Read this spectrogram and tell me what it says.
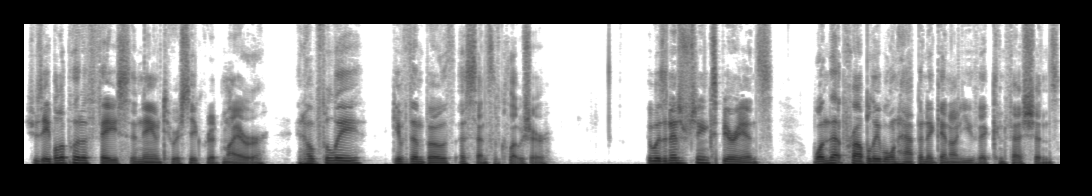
She was able to put a face and name to her secret admirer, and hopefully give them both a sense of closure. It was an interesting experience, one that probably won't happen again on UVic Confessions.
